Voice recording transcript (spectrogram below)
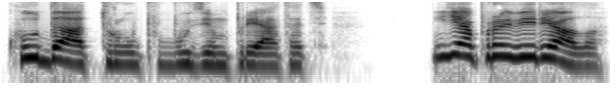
«куда труп будем прятать». Я проверяла.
